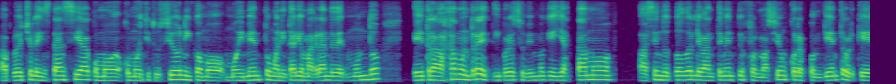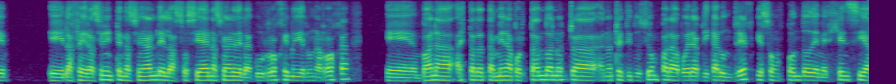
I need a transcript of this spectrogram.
aprovecho la instancia como, como institución y como movimiento humanitario más grande del mundo, eh, trabajamos en red y por eso mismo que ya estamos haciendo todo el levantamiento de información correspondiente porque eh, la Federación Internacional de las Sociedades Nacionales de la Cruz Roja y Media Luna Roja eh, van a, a, estar también aportando a nuestra, a nuestra institución para poder aplicar un DREF, que son fondos de emergencia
